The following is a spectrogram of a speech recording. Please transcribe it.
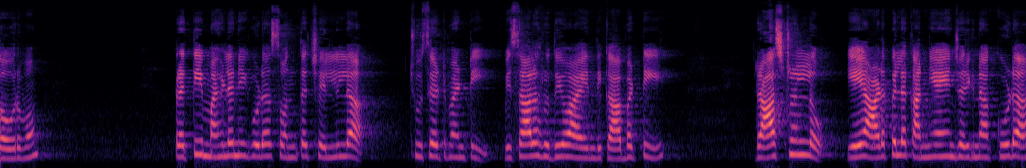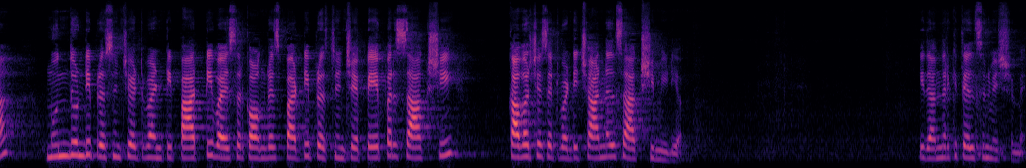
గౌరవం. ప్రతి మహిళని కూడా సొంత చెల్లిలా చూసేటువంటి విశాల హృదయం అయింది కాబట్టి రాష్ట్రంలో ఏ ఆడపిల్లకు అన్యాయం జరిగినా కూడా ముందుండి ప్రశ్నించేటువంటి పార్టీ వైఎస్ఆర్ కాంగ్రెస్ పార్టీ ప్రశ్నించే పేపర్ సాక్షి కవర్ చేసేటువంటి ఛానల్ సాక్షి మీడియా. ఇది అందరికీ తెలిసిన విషయమే.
